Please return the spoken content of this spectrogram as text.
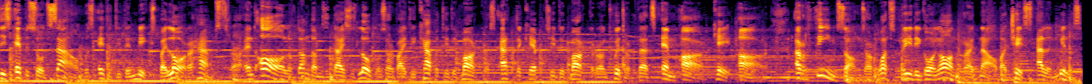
This episode's sound was edited and mixed by Laura Hamstra, and all of Dumb Dumbs and Dice's logos are by Decapitated Markers at Decapitated Marker on Twitter. That's M R K R. Our theme songs are What's Really Going On Right Now by Chase Allen Willis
